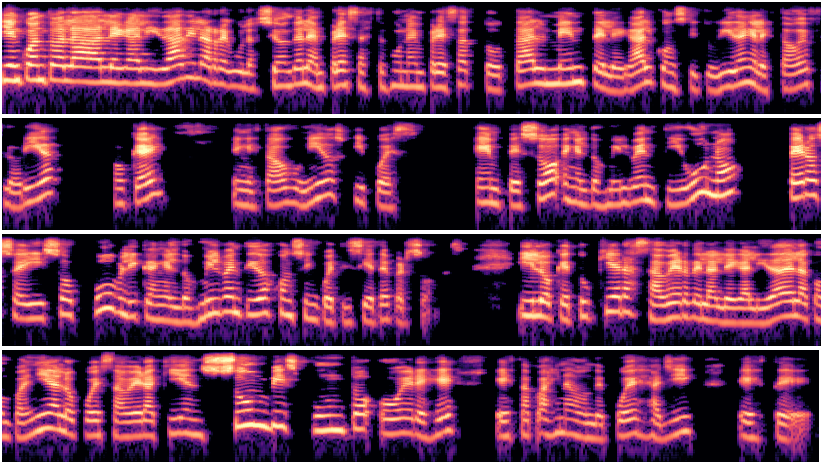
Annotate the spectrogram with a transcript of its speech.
Y en cuanto a la legalidad y la regulación de la empresa, esta es una empresa totalmente legal, constituida en el estado de Florida, ¿ok? En Estados Unidos y pues empezó en el 2021, pero se hizo pública en el 2022 con 57 personas. Y lo que tú quieras saber de la legalidad de la compañía lo puedes saber aquí en zumbis.org, esta página donde puedes allí este,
